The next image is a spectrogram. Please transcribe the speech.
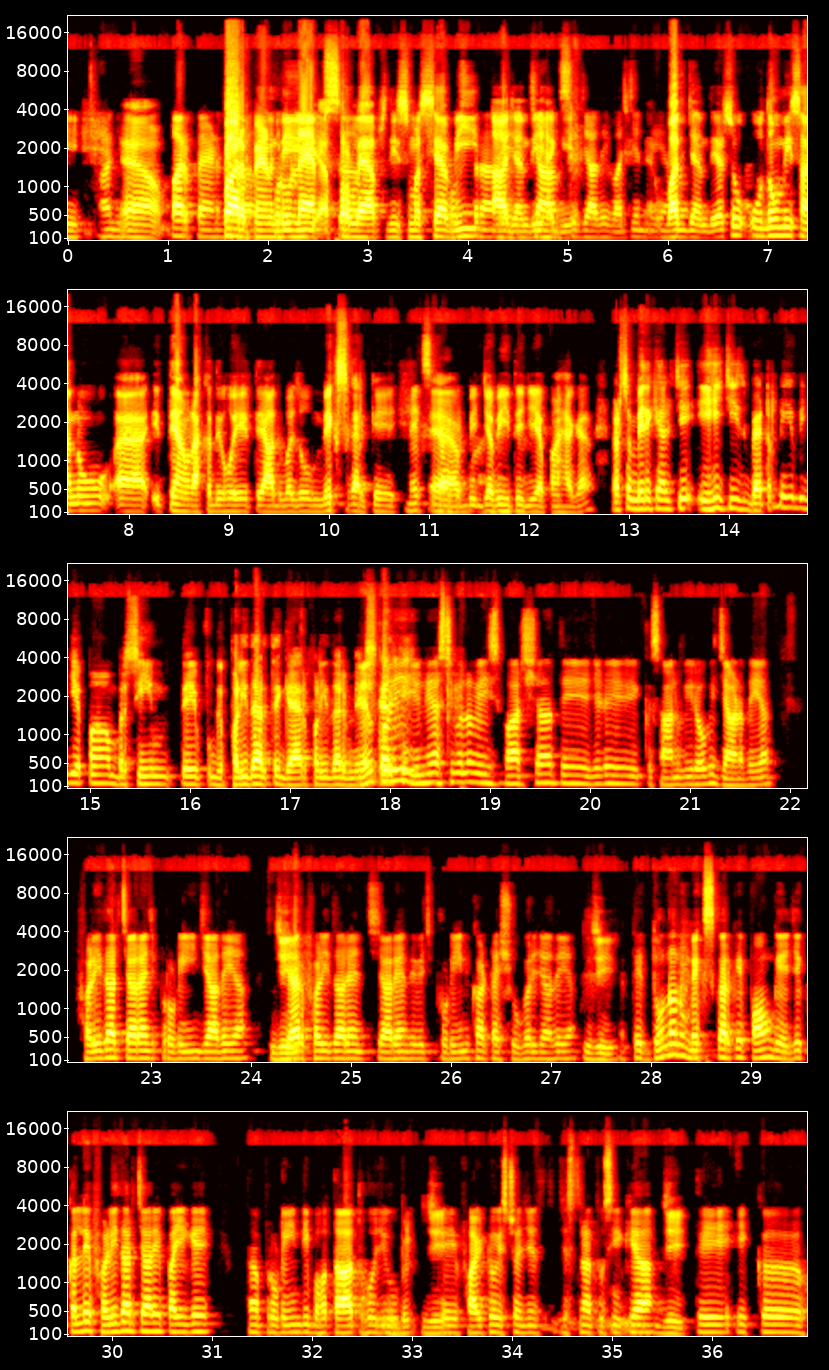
ਪਰ ਪੈਣ ਭਾਰ ਪੈਣ ਦੀ ਪ੍ਰੋਲੈਪਸ ਦੀ ਸਮੱਸਿਆ ਵੀ ਆ ਜਾਂਦੀ ਹੈਗੀ ਵੱਧ ਜਾਂਦੇ ਆ। ਸੋ ਉਦੋਂ ਵੀ ਸਾਨੂੰ ਧਿਆਨ ਰੱਖਦੇ ਹੋਏ ਇਤਿਆਦ ਵਜੋਂ ਮਿਕਸ ਕਰਕੇ ਜਵੀ ਤੇ ਜੇ ਆਪਾਂ ਹੈਗਾ। ਡਾਕਟਰ ਸਾਹਿਬ ਮੇਰੇ ਖਿਆਲ 'ਚ ਇਹੀ ਚੀਜ਼ ਬੈਟਰ ਨਹੀਂ ਹੈ ਵੀ ਜੇ ਆਪਾਂ ਬਰਸੀਮ ਤੇ ਫਲੀਦਾਰ ਤੇ ਗੈਰ ਫਲੀਦਾਰ ਮਿਕਸ ਬਿਲਕੁਲ ਕਰਕੇ ਯੂਨੀਵਰਸਿਟੀ ਵੱਲੋਂ ਵੀ ਸਿਫਾਰਿਸ਼ ਤੇ ਜਿਹੜੇ ਕਿਸਾਨ ਵੀਰ ਉਹ ਵੀ ਜਾਣਦੇ ਆ। ਫਲੀਦਾਰ ਚਾਰਿਆਂ 'ਚ ਪ੍ਰੋਟੀਨ ਜ਼ਿਆਦੇ ਆ ਜੀ। ਗੈਰ ਫਲੀਦਾਰਾਂ ਚਾਰਿਆਂ ਦੇ ਵਿੱਚ ਪ੍ਰੋਟੀਨ ਘੱਟ ਆ ਸ਼ੂਗਰ ਜ਼ਿਆਦੇ ਆ। ਜੀ। ਤੇ ਦੋਨਾਂ ਨੂੰ ਮਿਕਸ ਕਰਕੇ ਪਾਉਂਗੇ ਜੇ ਇਕੱਲੇ ਫਲੀਦਾਰ ਚਾਰੇ ਪਾਈ ਗਏ ਤਾਂ ਪ੍ਰੋਟੀਨ ਦੀ ਬਹੁਤਾਤ ਹੋ ਜੂ। ਜੀ। ਤੇ ਫਾਈਟੋਇਸਟ੍ਰੋਜਨ ਜਿਸ ਤਰ੍ਹਾਂ ਤੁਸੀਂ ਕਿਹਾ ਜੀ। ਤੇ ਇੱਕ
